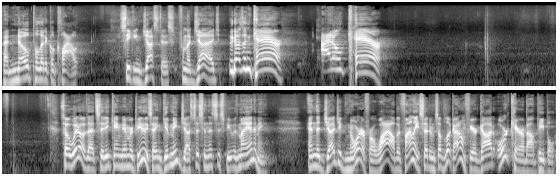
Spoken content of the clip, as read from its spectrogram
who had no political clout seeking justice from a judge who doesn't care. I don't care. So a widow of that city came to him repeatedly, saying, Give me justice in this dispute with my enemy. And the judge ignored her for a while, but finally he said to himself, Look, I don't fear God or care about people,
